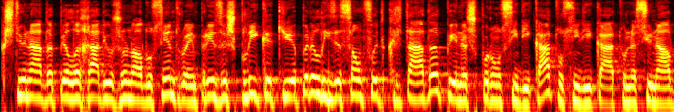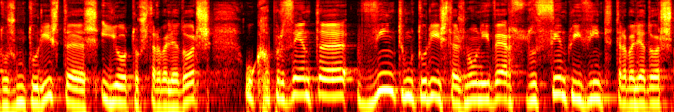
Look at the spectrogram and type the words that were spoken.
Questionada pela Rádio Jornal do Centro, a empresa explica que a paralisação foi decretada apenas por um sindicato, o Sindicato Nacional dos Motoristas e outros trabalhadores, o que representa 20 motoristas no universo de 120 trabalhadores.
